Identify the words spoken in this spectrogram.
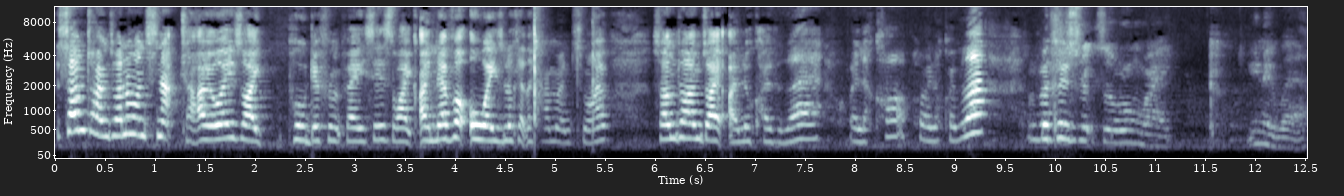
sometimes when I'm on Snapchat, I always like pull different faces. Like I never always look at the camera and smile. Sometimes I, I look over there, I look up, or I look over there. Because Because- she looks the wrong way. You know where.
